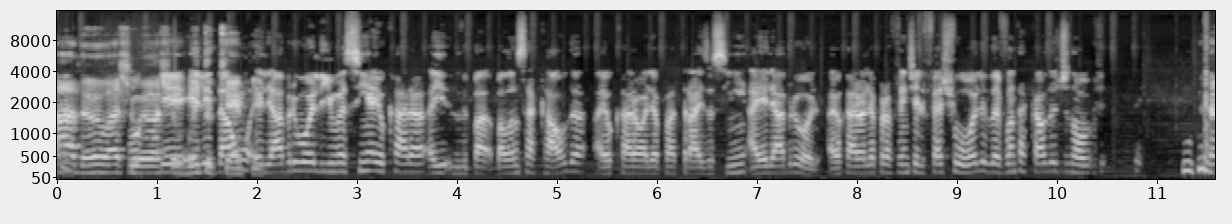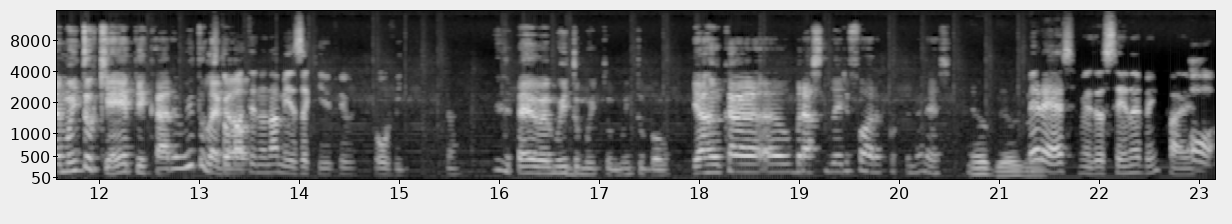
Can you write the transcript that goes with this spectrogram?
Ah, não, eu acho, Porque eu acho muito ele dá um, ele abre o olhinho assim, aí o cara aí balança a cauda, aí o cara olha pra trás assim, aí ele abre o olho. Aí o cara olha pra frente, ele fecha o olho, levanta a cauda de novo. É muito camp, cara. É muito Tô legal. batendo na mesa aqui, viu? Ouvindo. É, é muito, muito, muito bom. E arranca é, o braço dele fora, porque merece. Meu Deus. Merece, mas a cena é bem paia. Ó,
